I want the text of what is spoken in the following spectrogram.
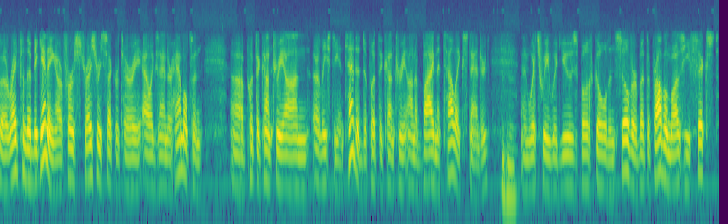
uh, right from the beginning. Our first Treasury Secretary, Alexander Hamilton, uh, put the country on, or at least he intended to put the country on a bimetallic standard, mm-hmm. in which we would use both gold and silver. But the problem was he fixed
